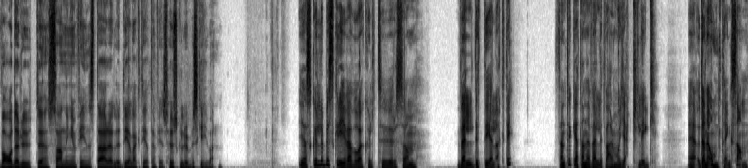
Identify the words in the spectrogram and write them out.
var där ute, sanningen finns där eller delaktigheten finns. Hur skulle du beskriva den? Jag skulle beskriva vår kultur som väldigt delaktig. Sen tycker jag att den är väldigt varm och hjärtlig. Eh, den är omtänksam.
